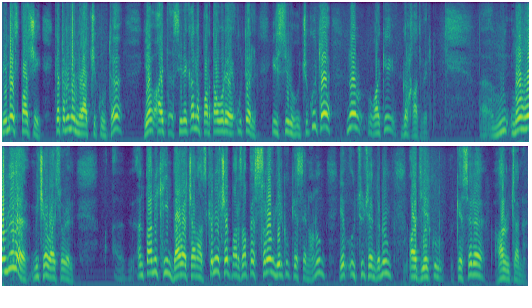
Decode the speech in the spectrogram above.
մի մեծ պաշի կտրում են նրա ճկուտը եւ այդ սիրեկանը պարտավոր է ուտել իր սիրուհու ճկուտը նոր ուղակի գլխատվել մոնղոլները միջև այսօր էլ ընտանիքին դավաճանած կնոջը պարզապես սրով երկու կես են անում եւ ցույց են դնում այդ երկու կեսերը հանրությանը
